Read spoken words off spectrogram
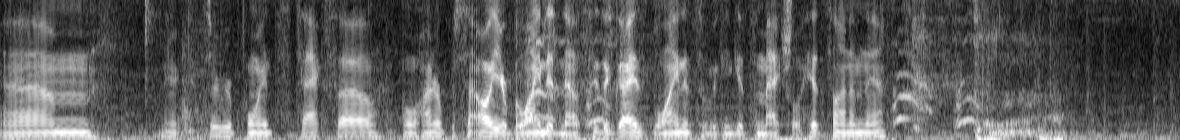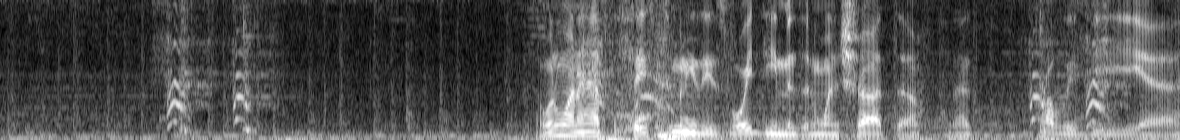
Um... Conserve points, Taxile. Oh, 100%. Oh, you're blinded now. See, the guy's blinded so we can get some actual hits on him now. I wouldn't want to have to face too many of these Void Demons in one shot, though. That'd probably be, uh,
